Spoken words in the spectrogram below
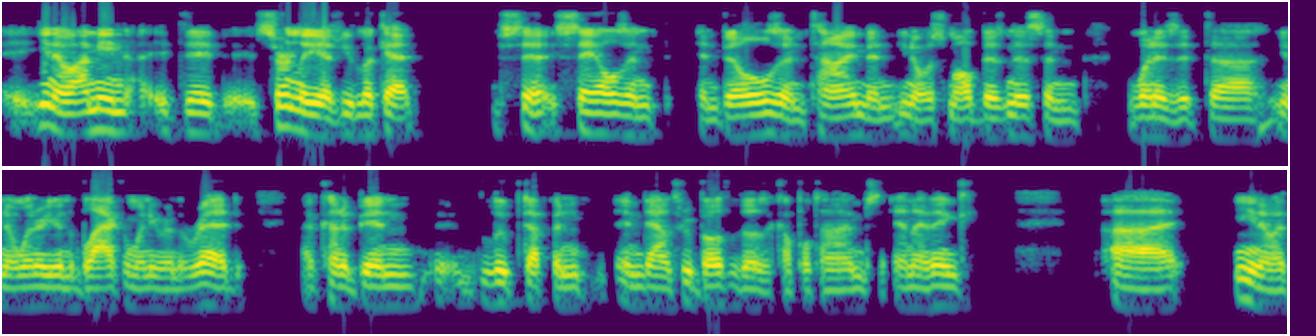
you know, I mean, it, it, certainly as you look at sales and, and bills and time and, you know, a small business and when is it, uh, you know, when are you in the black and when are you in the red? I've kind of been looped up and, and down through both of those a couple times. And I think, uh, you know,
